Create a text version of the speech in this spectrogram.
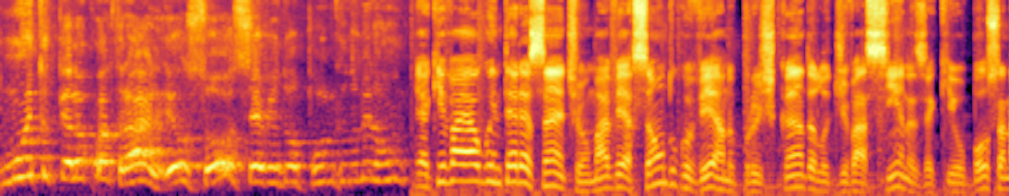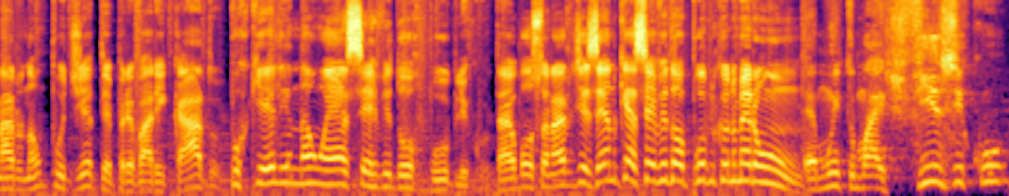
Muito pelo contrário, eu sou o servidor público número um. E aqui vai algo interessante. Uma versão do governo pro escândalo de vacinas é que o Bolsonaro não podia ter prevaricado porque ele não é servidor público. Tá? O Bolsonaro dizendo que é servidor público número um. É muito mais físico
